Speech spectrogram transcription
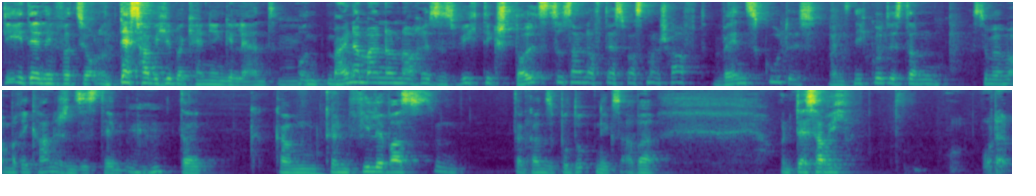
Die Identifikation. Und das habe ich über Canyon gelernt. Mhm. Und meiner Meinung nach ist es wichtig, stolz zu sein auf das, was man schafft, wenn es gut ist. Wenn es nicht gut ist, dann sind wir im amerikanischen System. Mhm. Da kann, können viele was, dann kann das Produkt nichts. Aber und das habe ich, oder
